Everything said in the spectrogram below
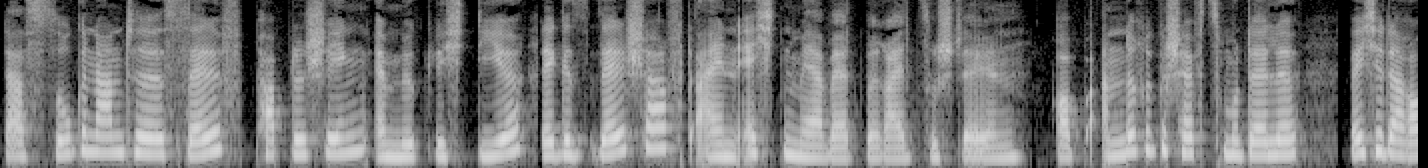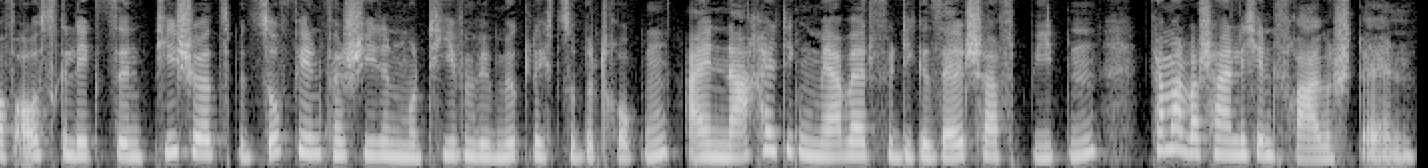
Das sogenannte Self-Publishing ermöglicht dir, der Gesellschaft einen echten Mehrwert bereitzustellen. Ob andere Geschäftsmodelle, welche darauf ausgelegt sind, T-Shirts mit so vielen verschiedenen Motiven wie möglich zu bedrucken, einen nachhaltigen Mehrwert für die Gesellschaft bieten, kann man wahrscheinlich in Frage stellen.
